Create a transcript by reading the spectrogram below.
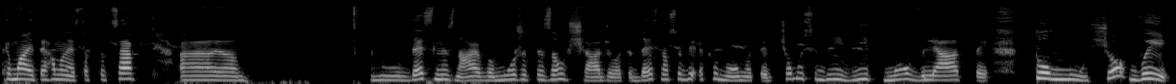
тримаєте гаманець. Тобто це. Е, Ну, десь не знаю, ви можете заощаджувати, десь на собі економити, в чомусь собі відмовляти, тому що ви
